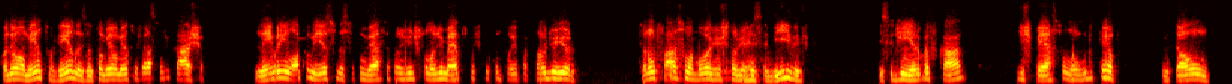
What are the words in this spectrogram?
quando eu aumento vendas, eu também aumento geração de caixa. Lembrem lá no começo dessa conversa quando a gente falou de métricas que compõem o capital de dinheiro. Se eu não faço uma boa gestão de recebíveis, esse dinheiro vai ficar disperso ao longo do tempo. Então,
